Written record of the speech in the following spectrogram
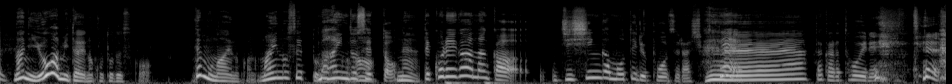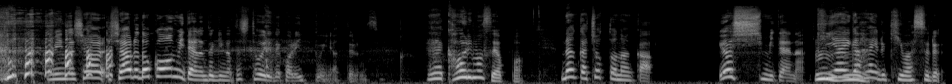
ー、何ヨガみたいなことですか？でもないのかな？マインドセットマインドセット、ね。でこれがなんか自信が持てるポーズらしくてだからトイレ行ってみんなシャ シャワールどこみたいな時に私トイレでこれ1分やってるんですよ。えー、変わりますやっぱ。なんかちょっとなんかよしみたいな気合が入る気はする、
